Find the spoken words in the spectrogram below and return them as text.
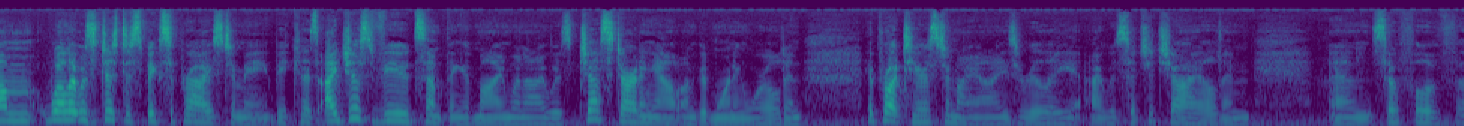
Um, well, it was just a big surprise to me because I just viewed something of mine when I was just starting out on Good Morning World, and it brought tears to my eyes. Really, I was such a child and and so full of uh,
